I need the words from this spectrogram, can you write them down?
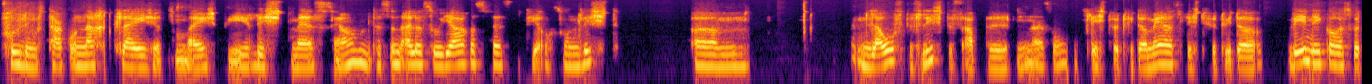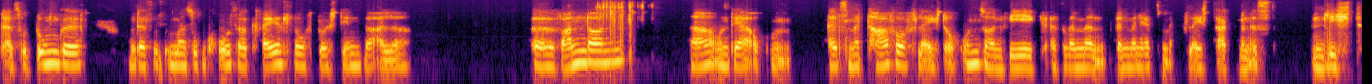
Frühlingstag und Nachtgleiche zum Beispiel, Lichtmess. Ja, das sind alles so Jahresfeste, die auch so ein Licht, ähm, einen Lauf des Lichtes abbilden. Also das Licht wird wieder mehr, das Licht wird wieder weniger, es wird also dunkel und das ist immer so ein großer Kreislauf, durch den wir alle äh, wandern ja, und der auch als Metapher vielleicht auch unseren Weg, also wenn man, wenn man jetzt vielleicht sagt, man ist ein Licht,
